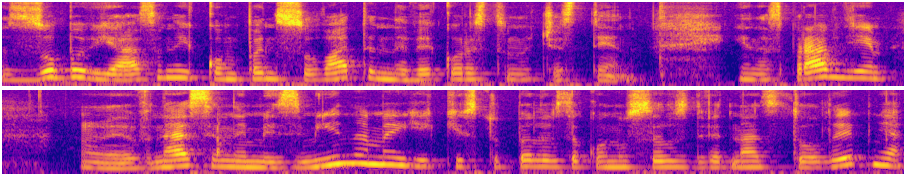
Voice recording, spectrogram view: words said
зобов'язаний компенсувати невикористану частину. І насправді. Внесеними змінами, які вступили в закону сил з 19 липня,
